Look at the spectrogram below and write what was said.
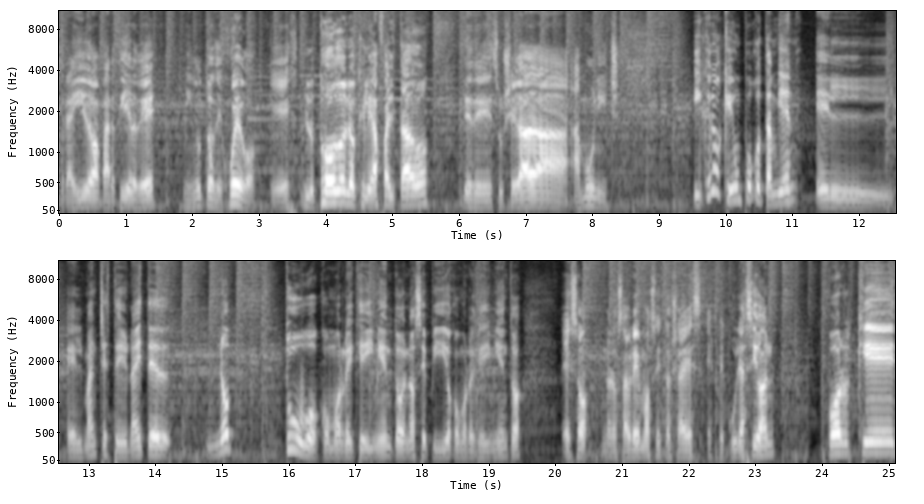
traído a partir de minutos de juego, que es todo lo que le ha faltado desde su llegada a Múnich. Y creo que un poco también el Manchester United no tuvo como requerimiento, no se pidió como requerimiento. Eso no lo sabremos, esto ya es especulación. Porque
